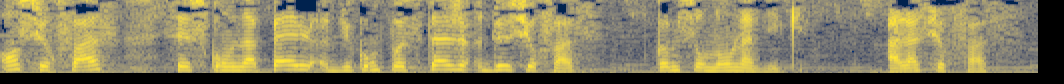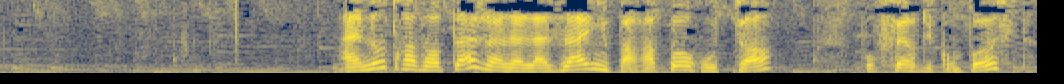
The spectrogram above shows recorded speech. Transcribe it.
en surface. C'est ce qu'on appelle du compostage de surface, comme son nom l'indique, à la surface. Un autre avantage à la lasagne par rapport au tas, pour faire du compost,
